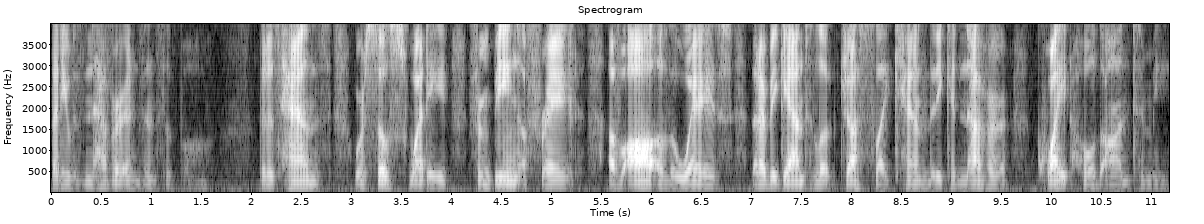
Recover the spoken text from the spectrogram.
that he was never invincible that his hands were so sweaty from being afraid of all of the ways that I began to look just like him, that he could never quite hold on to me,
